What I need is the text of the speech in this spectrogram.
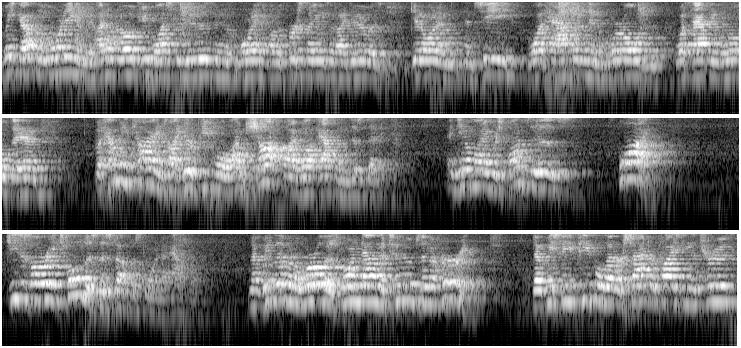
wake up in the morning, and we, I don't know if you watch the news in the morning, one of the first things that I do is get on and, and see what happened in the world and what's happening in the world then. But how many times I hear people, I'm shocked by what happened this day. And you know, my response is, why? Jesus already told us this stuff was going to happen. That we live in a world that's going down the tubes in a hurry. That we see people that are sacrificing the truth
